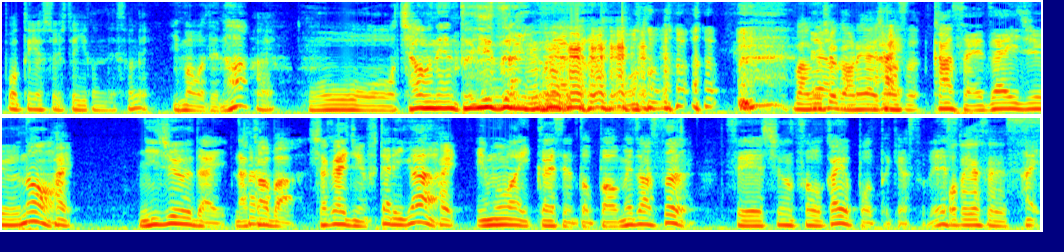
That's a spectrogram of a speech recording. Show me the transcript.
ポッドキャストしてきたんですよね。今までな。はい。おー、ちゃうねんと言いづらいよやから。も う番組紹介お願いします。は関西在住のはい。20代半ば、社会人2人がはい M11 回戦突破を目指す青春爽快ポッドキャストですポッ。ドキャストです。はい。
